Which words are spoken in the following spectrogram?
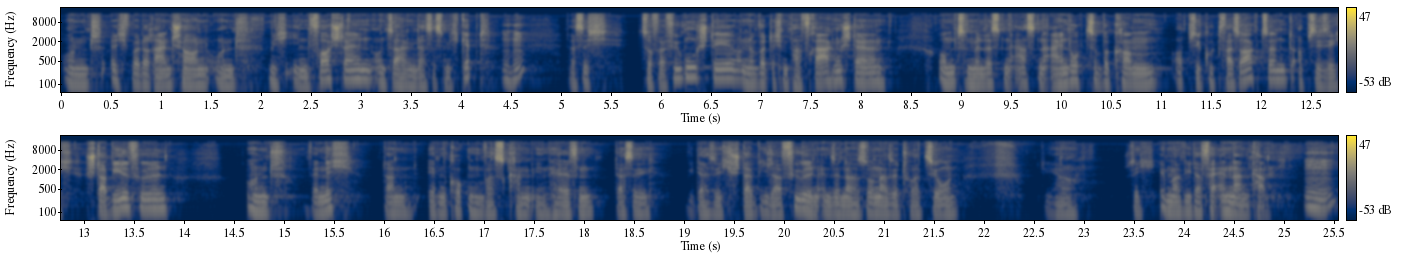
und ich würde reinschauen und mich Ihnen vorstellen und sagen, dass es mich gibt, mhm. dass ich zur Verfügung stehe und dann würde ich ein paar Fragen stellen, um zumindest einen ersten Eindruck zu bekommen, ob Sie gut versorgt sind, ob Sie sich stabil fühlen und wenn nicht, dann eben gucken, was kann Ihnen helfen, dass Sie wieder sich stabiler fühlen in so einer Situation, die ja sich immer wieder verändern kann. Mhm.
